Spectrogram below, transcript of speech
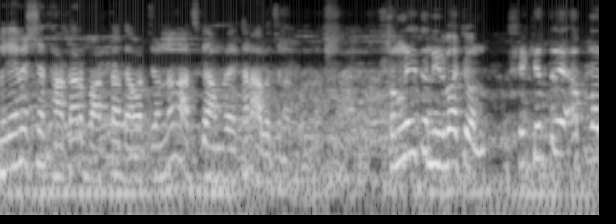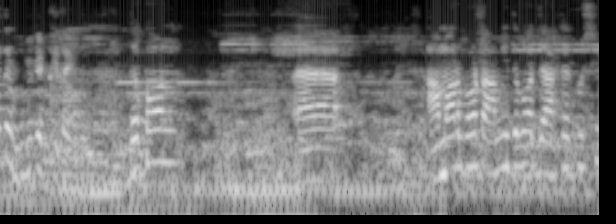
মিলেমিশে থাকার বার্তা দেওয়ার জন্য আজকে আমরা এখানে আলোচনা করলাম সামনেই তো নির্বাচন সেক্ষেত্রে আপনাদের ভূমিকা কী থাকবে? দেখুন আমার ভোট আমি দেব, যাকে খুশি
